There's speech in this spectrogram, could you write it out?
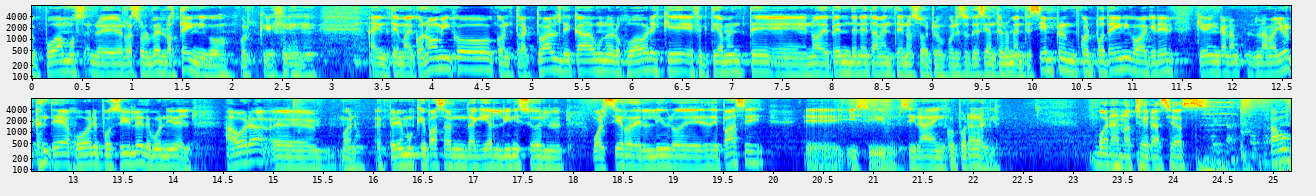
eh, podamos eh, resolver los técnicos, porque hay un tema económico, contractual de cada uno de los jugadores que efectivamente eh, no depende netamente de nosotros. Por eso te decía anteriormente, siempre un cuerpo técnico va a querer que venga la, mayor cantidad de jugadores posible de buen nivel. Ahora, eh, bueno, esperemos que pasen de aquí al inicio del, o al cierre del libro de, de pase eh, y si, si nada, incorporar a alguien. Buenas noches, gracias. Vamos,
